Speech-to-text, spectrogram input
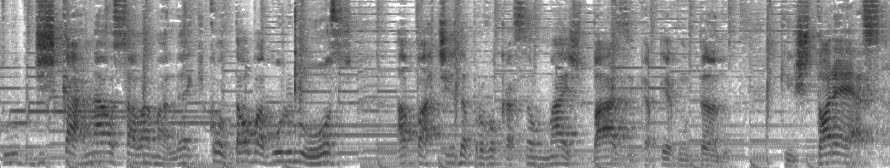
tudo, descarnar o Salamaleque, contar o bagulho no osso, a partir da provocação mais básica, perguntando: que história é essa?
